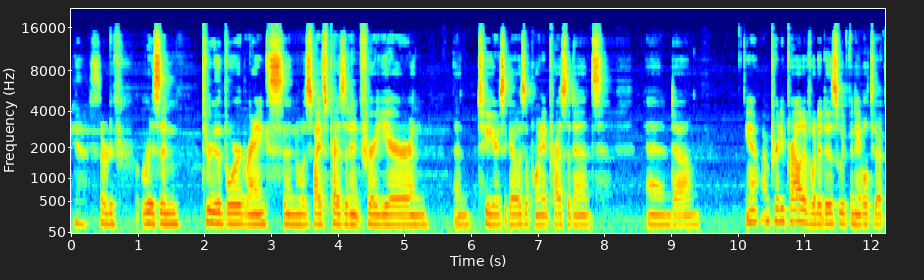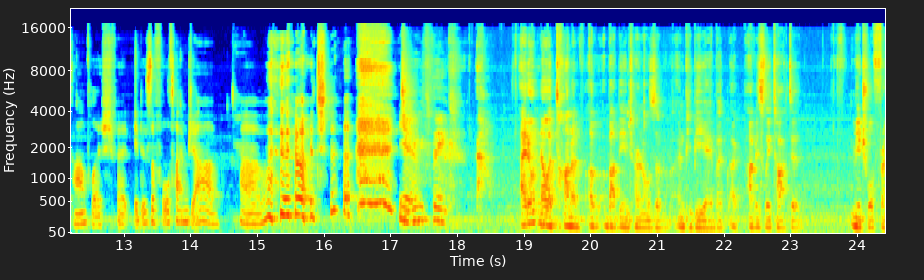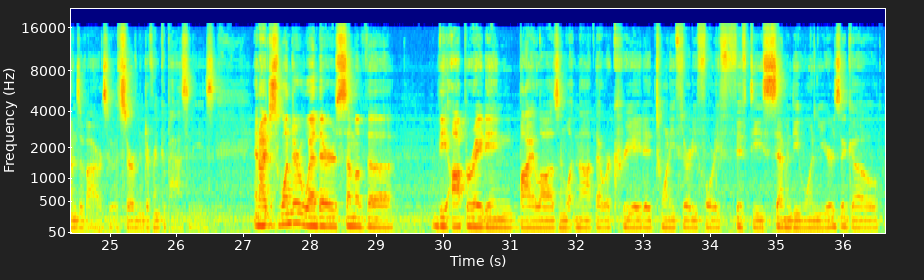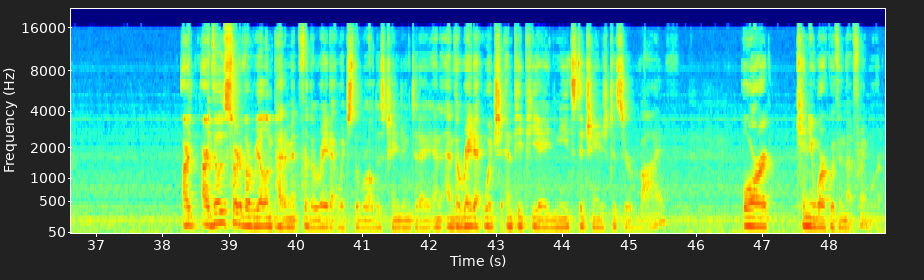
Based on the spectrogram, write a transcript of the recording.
yeah, sort of risen through the board ranks and was vice president for a year and and two years ago was appointed president and um, yeah i'm pretty proud of what it is we've been able to accomplish but it is a full-time job um, which do you think i don't know a ton of, of, about the internals of nppa but i obviously talked to mutual friends of ours who have served in different capacities and i just wonder whether some of the the operating bylaws and whatnot that were created 20, 30, 40, 50, 71 years ago are, are those sort of a real impediment for the rate at which the world is changing today and, and the rate at which NPPA needs to change to survive? Or can you work within that framework?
